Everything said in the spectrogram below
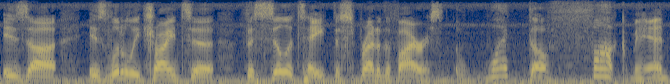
is uh, is literally trying to facilitate the spread of the virus. What the fuck, man?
